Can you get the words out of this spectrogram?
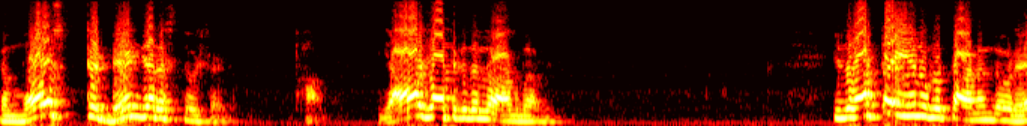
ದ ಮೋಸ್ಟ್ ಡೇಂಜರಸ್ ದೋಷ ಇದು. ಯಾರ ಜಾತಕದಲ್ಲೂ ಆಗಬಾರ್ದು. ಇದರ ಅರ್ಥ ಏನು ಗೊತ್ತಾ ಆನಂದ್ ಅವರೇ?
